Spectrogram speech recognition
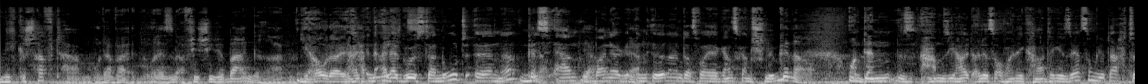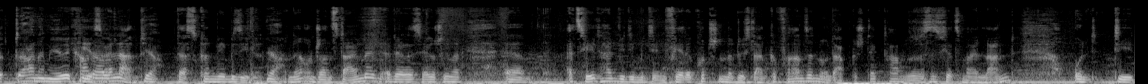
nicht geschafft haben oder, war, oder sind auf die schiefe Bahn geraten. Ja, oder halt in allergrößter Not. Äh, ne? Genau. Missernten ja, waren ja, ja, in Irland, das war ja ganz, ganz schlimm. Genau. Und dann haben sie halt alles auf eine Karte gesetzt und gedacht, da in Amerika. Hier ist ein Land. Ja. Das können wir besiedeln. Ja. Ne? Und John Steinbeck, der das ja geschrieben hat, äh, erzählt halt, wie die mit den Pferdekutschen da durchs Land gefahren sind und abgesteckt haben. Also das ist jetzt mein Land. Und die,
